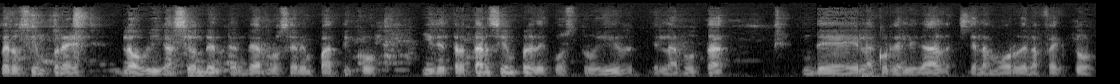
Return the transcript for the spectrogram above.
pero siempre la obligación de entenderlo, ser empático y de tratar siempre de construir la ruta de la cordialidad, del amor, del afecto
